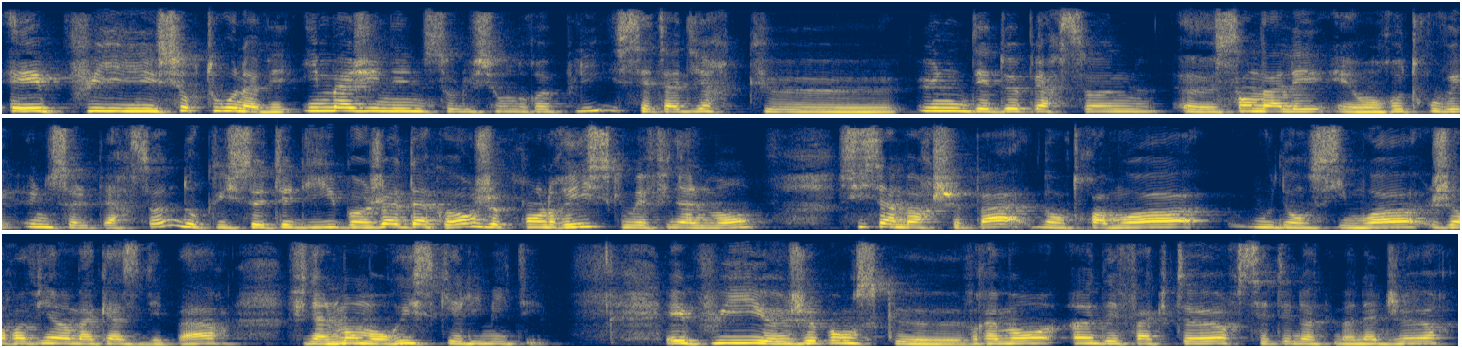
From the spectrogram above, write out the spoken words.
Et puis surtout, on avait imaginé une solution de repli, c'est-à-dire que une des deux personnes euh, s'en allait et on retrouvait une seule personne. Donc il s'était dit bon, d'accord, je prends le risque, mais finalement, si ça marche pas, dans trois mois ou dans six mois, je reviens à ma case départ. Finalement, mon risque est limité. Et puis, euh, je pense que vraiment un des facteurs, c'était notre manager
